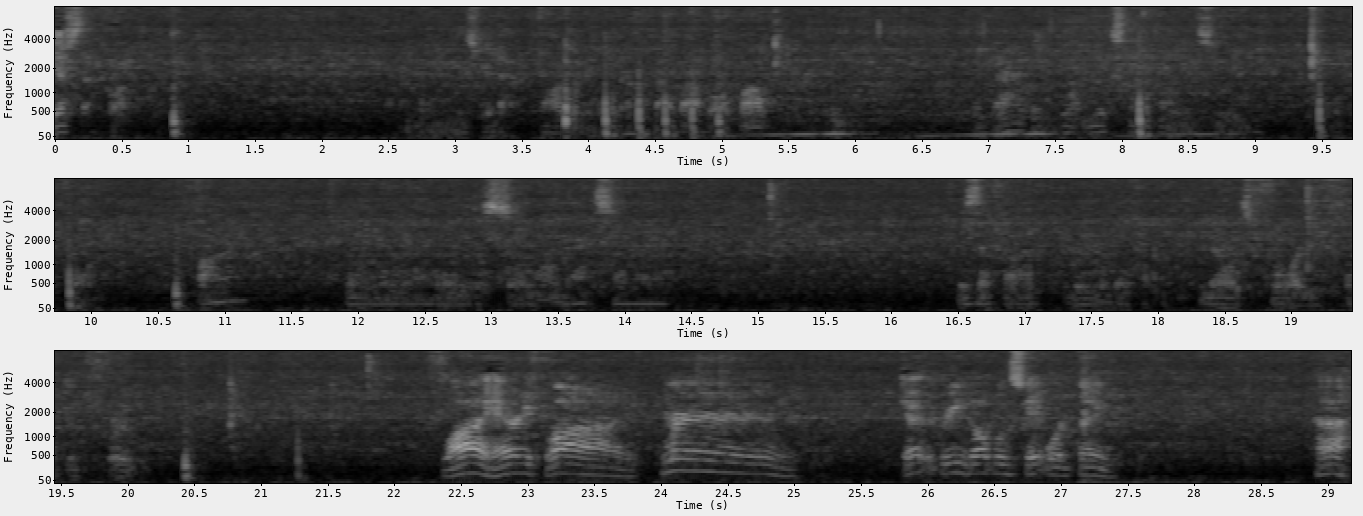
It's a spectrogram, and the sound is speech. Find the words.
Yes, that far. Once we're that far, what makes that do on that side. Is that five? No, it's four, you fucking fruit. Fly, Harry, fly! Get the Green Goblin skateboard thing. Ha!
